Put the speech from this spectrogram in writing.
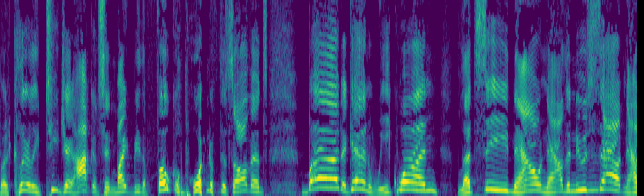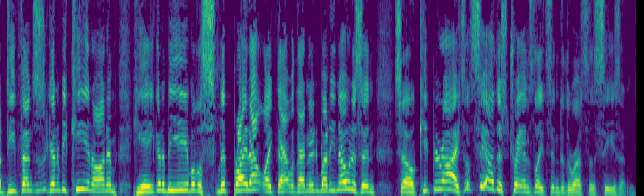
but clearly T.J. Hockenson might be the focal point of this offense. But again, week one, let's see. Now, now the news is out out. Now defenses are going to be keying on him. He ain't going to be able to slip right out like that without anybody noticing. So keep your eyes. Let's see how this translates into the rest of the season.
